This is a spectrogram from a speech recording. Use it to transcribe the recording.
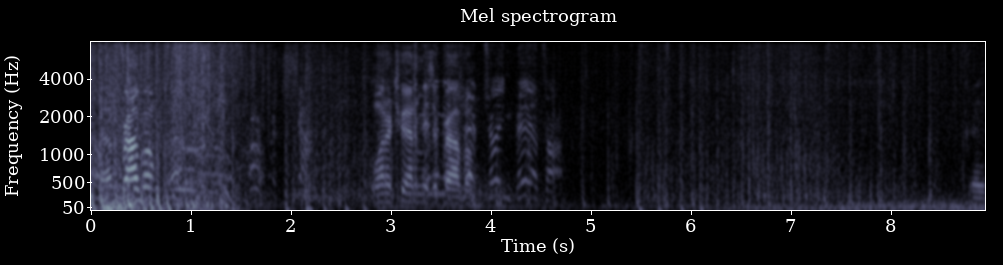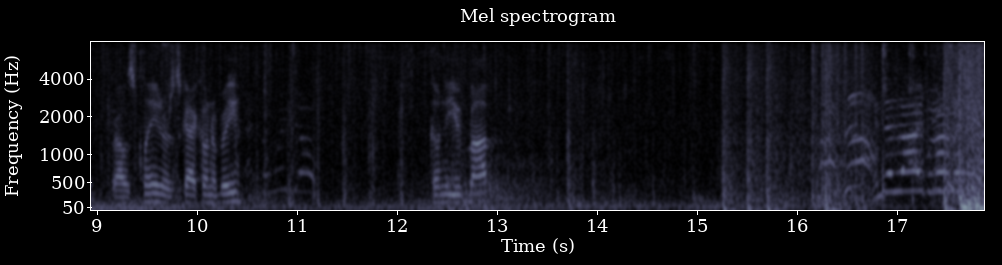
Uh, Bravo. One or two enemies at Enemy Bravo. good. Bravo's clean. Or is this guy coming to B? Coming to you, Mob. Fucker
